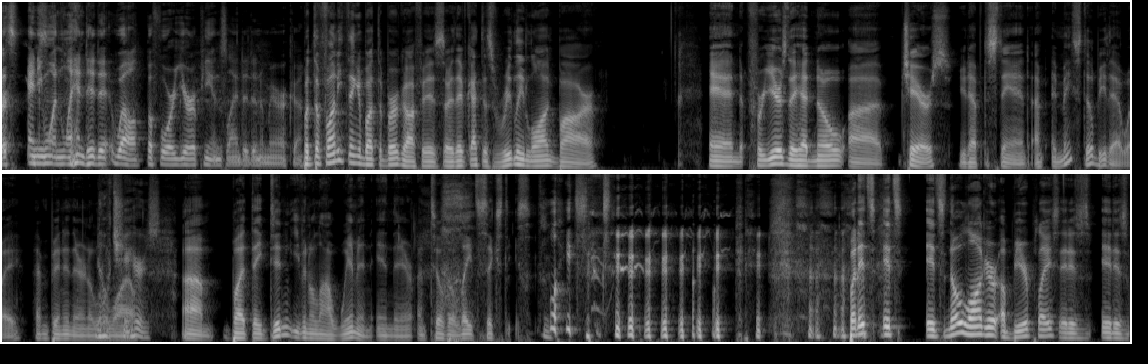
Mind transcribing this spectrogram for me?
Yes. anyone landed, in, well, before Europeans landed in America. But the funny thing about the Berghoff is or they've got this really long bar, and for years they had no uh, chairs. You'd have to stand. Um, it may still be that way. I haven't been in there in a no little while. chairs. Um, but they didn't even allow women in there until the late '60s. Late 60s. but it's it's it's no longer a beer place. It is it is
